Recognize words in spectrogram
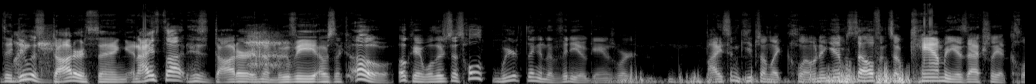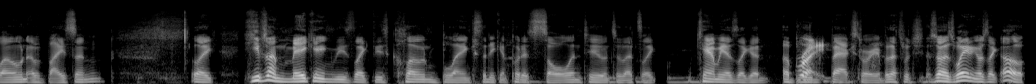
they do his daughter thing, and I thought his daughter in the movie. I was like, oh, okay. Well, there's this whole weird thing in the video games where Bison keeps on like cloning himself, and so Cammy is actually a clone of Bison. Like he keeps on making these like these clone blanks that he can put his soul into, and so that's like Cammy has like a, a blank backstory. But that's what. She, so I was waiting. I was like, oh,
